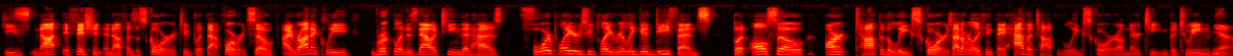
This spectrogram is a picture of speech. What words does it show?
He's not efficient enough as a scorer to put that forward. So, ironically, Brooklyn is now a team that has four players who play really good defense but also aren't top of the league scorers. I don't really think they have a top of the league scorer on their team between yeah.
